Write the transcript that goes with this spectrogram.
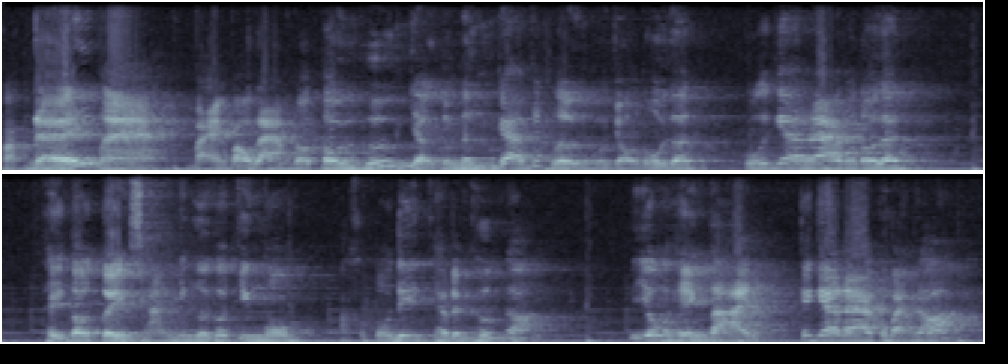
hoặc để mà bạn vào làm rồi tôi hướng dẫn, tôi nâng cao chất lượng của chỗ tôi lên, của cái gara của tôi lên thì tôi tuyển sẵn những người có chuyên môn hoặc tôi đi theo định hướng đó. Ví dụ hiện tại cái gara của bạn đó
